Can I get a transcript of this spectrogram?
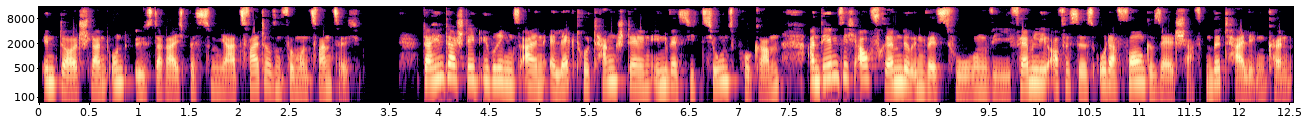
in Deutschland und Österreich bis zum Jahr 2025. Dahinter steht übrigens ein Elektrotankstellen-Investitionsprogramm, an dem sich auch fremde Investoren wie Family Offices oder Fondsgesellschaften beteiligen können.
